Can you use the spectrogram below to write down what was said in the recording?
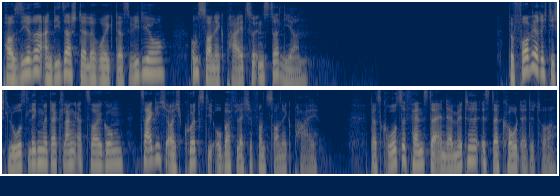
Pausiere an dieser Stelle ruhig das Video, um Sonic Pi zu installieren. Bevor wir richtig loslegen mit der Klangerzeugung, zeige ich euch kurz die Oberfläche von Sonic Pi. Das große Fenster in der Mitte ist der Code Editor.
